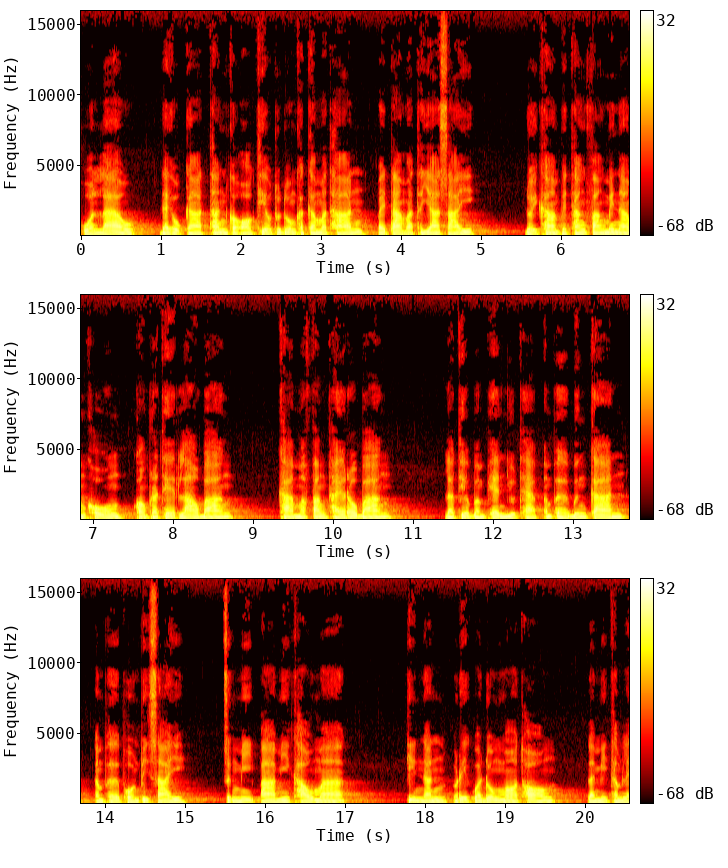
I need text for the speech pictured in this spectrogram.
ควรแล้ว ได้โอกาสท่านก็ออกเที่ยวทุดงคกรรมฐานไปตามอัธยาศัย โดยข้ามไปทางฝั่งแม่น้ำโขงของประเทศลาวบ้าง ข้ามมาฝั่งไทยเราบ้าง แล้วเที่ยวบำเพ็ญอยู่แถบอำเภอบึงการอำเภอโพนพิสัย ซึ่งมีป่ามีเขามาก ที่นั้นเรียกว่าดงหม้อทอง และมีทำเล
